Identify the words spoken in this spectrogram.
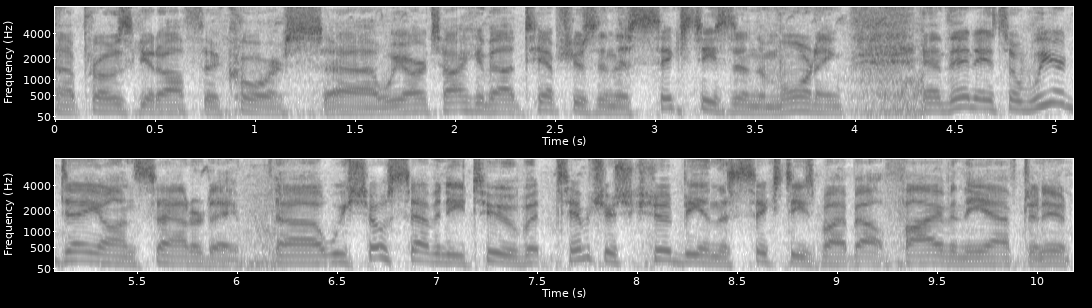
uh, pros get off the course. Uh, we are talking about temperatures in the 60s in the morning, and then it's a weird day on Saturday. Uh, we show 72, but temperatures should be in the 60s by about 5 in the afternoon.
